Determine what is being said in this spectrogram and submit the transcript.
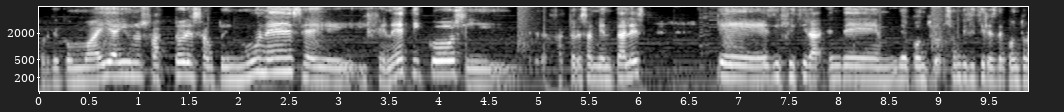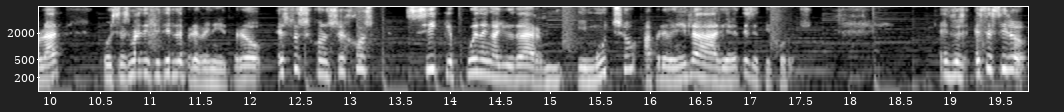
porque como ahí hay unos factores autoinmunes eh, y genéticos y factores ambientales que es difícil son difíciles de controlar, pues es más difícil de prevenir. Pero estos consejos sí que pueden ayudar y mucho a prevenir la diabetes de tipo 2. Entonces, este estilo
